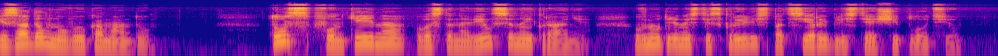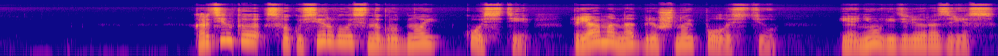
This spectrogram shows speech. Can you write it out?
и задал новую команду. Торс фон Кейна восстановился на экране. Внутренности скрылись под серой блестящей плотью. Картинка сфокусировалась на грудной кости, прямо над брюшной полостью, и они увидели разрез.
